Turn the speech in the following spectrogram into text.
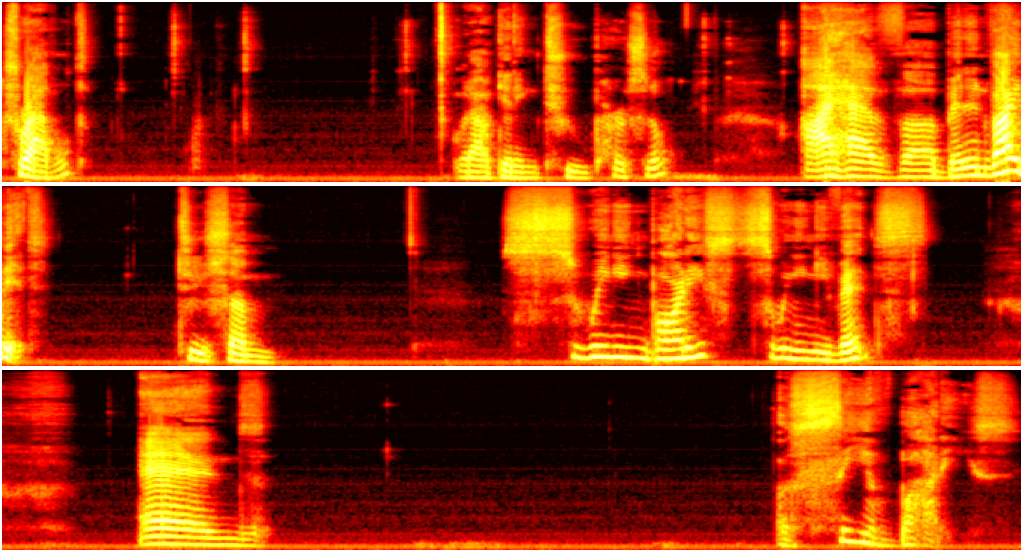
traveled without getting too personal. I have uh, been invited to some swinging parties, swinging events, and a sea of bodies.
